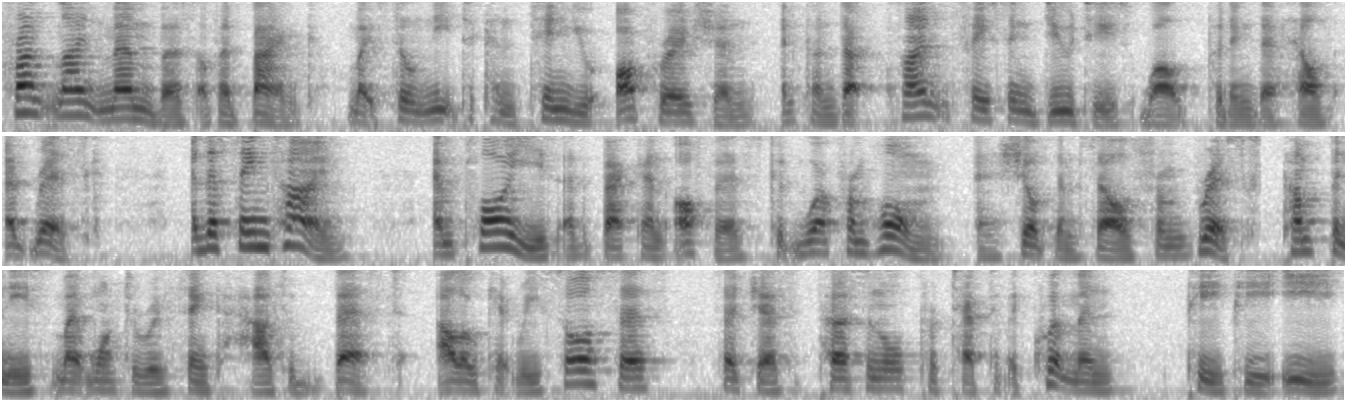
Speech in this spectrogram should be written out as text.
frontline members of a bank might still need to continue operation and conduct client facing duties while putting their health at risk. At the same time, employees at the back end office could work from home and shield themselves from risks. Companies might want to rethink how to best allocate resources such as personal protective equipment, PPE,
